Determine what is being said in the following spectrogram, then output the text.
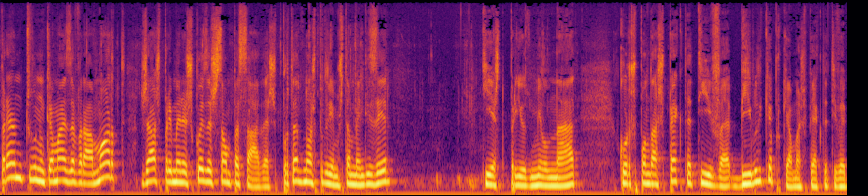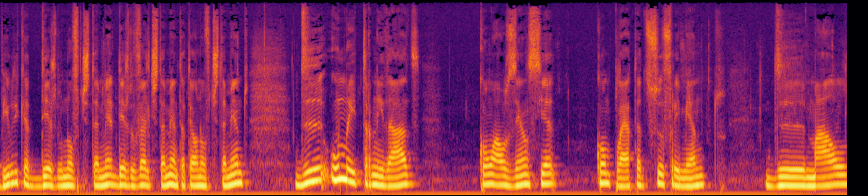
pranto, nunca mais haverá morte, já as primeiras coisas são passadas. Portanto, nós poderíamos também dizer que este período milenar corresponde à expectativa bíblica, porque é uma expectativa bíblica, desde o Novo Testamento, desde o Velho Testamento até o Novo Testamento, de uma eternidade com a ausência completa de sofrimento, de mal,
